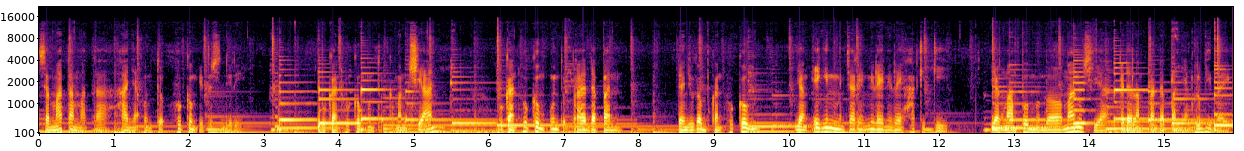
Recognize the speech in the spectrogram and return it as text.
semata-mata hanya untuk hukum itu sendiri. Bukan hukum untuk kemanusiaan, bukan hukum untuk peradaban dan juga bukan hukum yang ingin mencari nilai-nilai hakiki yang mampu membawa manusia ke dalam peradaban yang lebih baik,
